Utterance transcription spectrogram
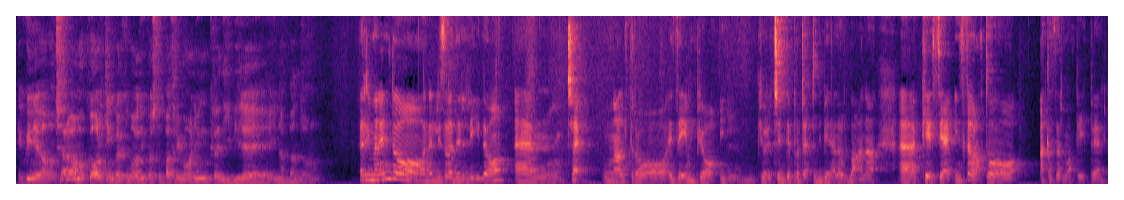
E quindi ci eravamo accorti in qualche modo di questo patrimonio incredibile in abbandono Rimanendo nell'isola del Lido, ehm, c'è un altro esempio, il più recente progetto di Biennale Urbana, eh, che si è instaurato a Caserma Pepe.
